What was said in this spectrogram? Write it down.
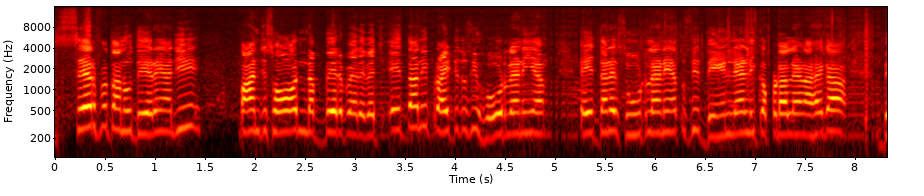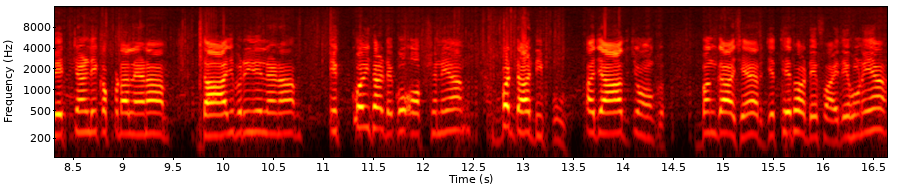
ਸਿਰਫ ਤੁਹਾਨੂੰ ਦੇ ਰਹੇ ਆ ਜੀ 590 ਰੁਪਏ ਦੇ ਵਿੱਚ। ਇਦਾਂ ਦੀ ਪ੍ਰਾਈਸ ਤੁਸੀਂ ਹੋਰ ਲੈਣੀ ਆ ਇਦਾਂ ਦੇ ਸੂਟ ਲੈਣੇ ਆ, ਤੁਸੀਂ ਦੇਣ ਲੈਣ ਲਈ ਕੱਪੜਾ ਲੈਣਾ ਹੈਗਾ, ਵੇਚਣ ਲਈ ਕੱਪੜਾ ਲੈਣਾ ਦਾਜਬਰੀ ਲਈ ਲੈਣਾ, ਇੱਕੋ ਹੀ ਤੁਹਾਡੇ ਕੋਲ ਆਪਸ਼ਨ ਆ, ਵੱਡਾ ਡੀਪੂ, ਆਜ਼ਾਦ ਚੌਂਕ, ਬੰਗਾ ਸ਼ਹਿਰ, ਜਿੱਥੇ ਤੁਹਾਡੇ ਫਾਇਦੇ ਹੋਣੇ ਆ।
